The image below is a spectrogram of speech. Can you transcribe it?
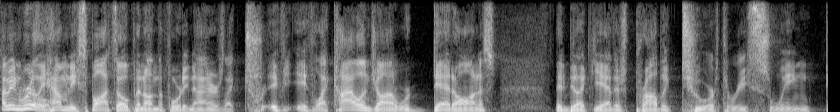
I mean, really, how many spots open on the 49ers? Like, tr- if, if like Kyle and John were dead honest, they'd be like, yeah, there's probably two or three swing I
